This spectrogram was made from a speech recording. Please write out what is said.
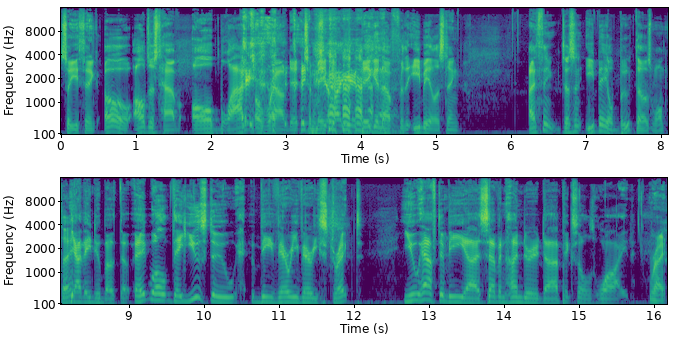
So you think, oh, I'll just have all black around it to make it big enough for the eBay listing. I think doesn't eBay will boot those, won't they? Yeah, they do both though. Well, they used to be very, very strict. You have to be uh, 700 uh, pixels wide, Right.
